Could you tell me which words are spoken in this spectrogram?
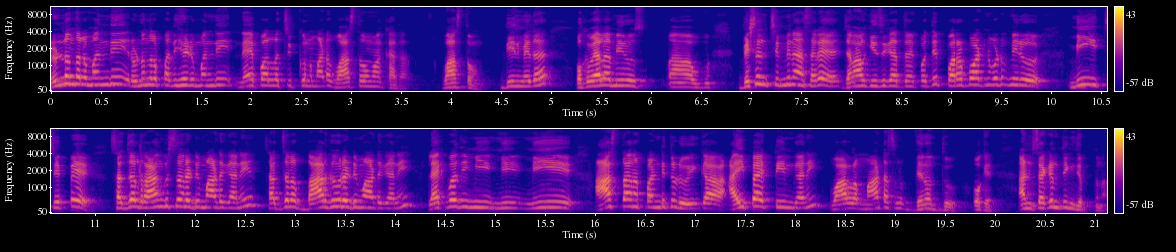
రెండు వందల మంది రెండు వందల పదిహేడు మంది నేపాల్లో చిక్కున్నమాట వాస్తవమా కదా? వాస్తవం. దీని మీద ఒకవేళ మీరు విషం చిమ్మినా సరే జనాలకు ఈజీగా అర్థమైపోతే పొరపాటున కూడా మీరు మీ చెప్పే సజ్జల రామకృష్ణారెడ్డి మాట కానీ సజ్జల భార్గవరెడ్డి మాట కానీ లేకపోతే మీ మీ మీ ఆస్థాన పండితుడు ఇంకా ఐపాక్ టీం కానీ వాళ్ళ మాట అసలు వినొద్దు. ఓకే. అండ్ సెకండ్ థింగ్ చెప్తున్నా.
